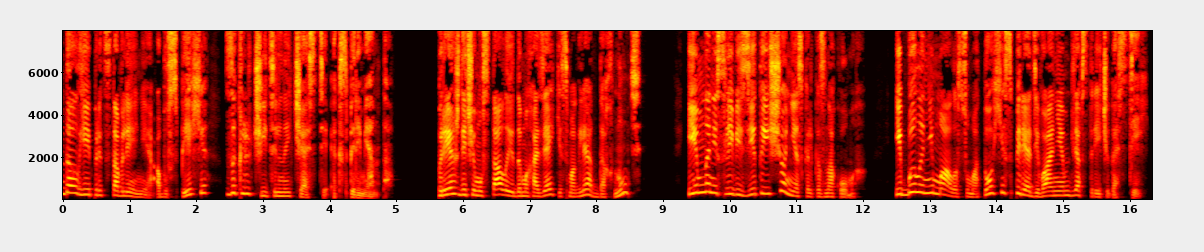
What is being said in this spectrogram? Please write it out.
дал ей представление об успехе заключительной части эксперимента. Прежде чем усталые домохозяйки смогли отдохнуть, им нанесли визиты еще несколько знакомых, и было немало суматохи с переодеванием для встречи гостей.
